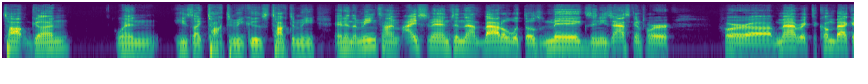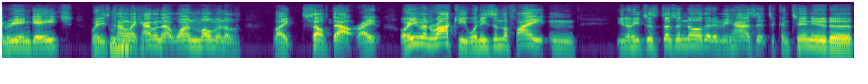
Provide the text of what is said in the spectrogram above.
Top Gun when he's like, Talk to me, Goose, talk to me. And in the meantime, Iceman's in that battle with those MiGs and he's asking for for uh, Maverick to come back and re-engage, but he's kind of Mhm. like having that one moment of like self-doubt, right? Or even Rocky when he's in the fight and you know he just doesn't know that if he has it to continue to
